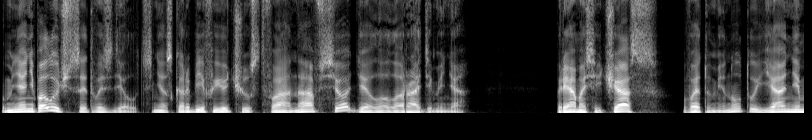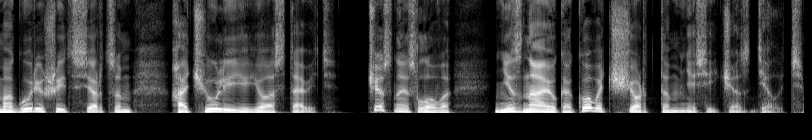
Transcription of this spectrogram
У меня не получится этого сделать, не оскорбив ее чувств, а она все делала ради меня. Прямо сейчас, в эту минуту, я не могу решить сердцем, хочу ли ее оставить. Честное слово, не знаю, какого черта мне сейчас делать.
